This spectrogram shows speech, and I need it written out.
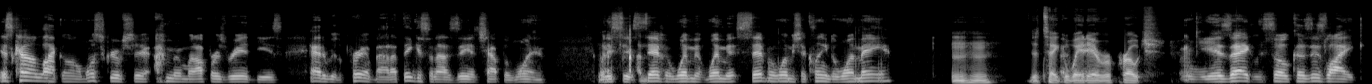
It's kind of like um one scripture I remember when I first read this, I had to really pray about. it. I think it's in Isaiah chapter one. When it says seven women, women, seven women should cling to one man. hmm To take away their reproach. Yeah, exactly. So, because it's like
